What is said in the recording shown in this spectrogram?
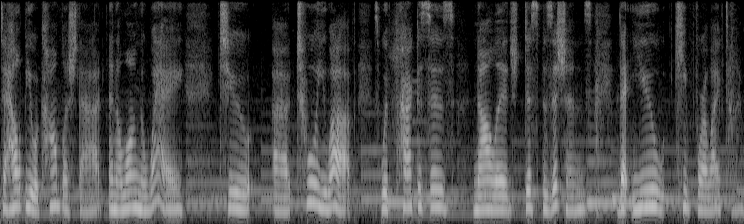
to help you accomplish that and along the way to uh, tool you up with practices, knowledge, dispositions that you keep for a lifetime.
